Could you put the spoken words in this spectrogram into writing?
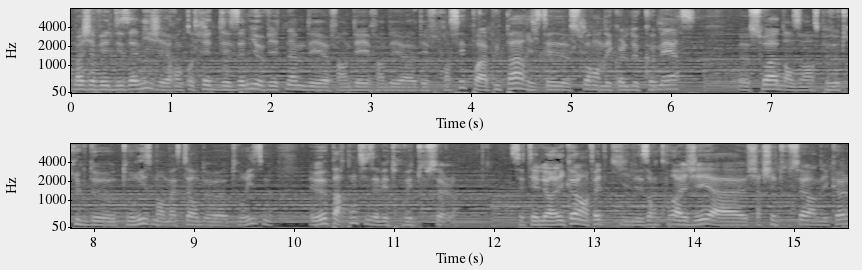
moi j'avais des amis, j'ai rencontré des amis au Vietnam, des, euh, des Français. Pour la plupart, ils étaient soit en école de commerce, euh, soit dans un espèce de truc de tourisme, en master de tourisme. Et eux, par contre, ils avaient trouvé tout seuls. C'était leur école en fait qui les encourageait à chercher tout seul en école,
